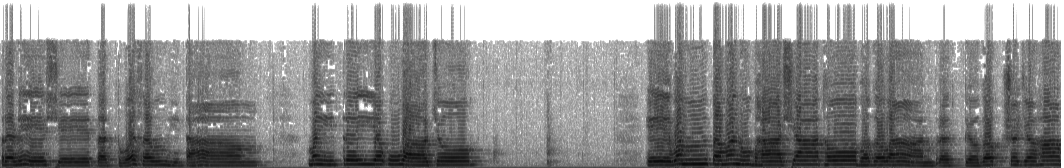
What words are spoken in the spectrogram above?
प्रणेष्ये तत्त्वसंहिताम्। मैत्रेय्य उवाच एवम् तमनुभाष्याथ भगवान् प्रत्यगक्षजः।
